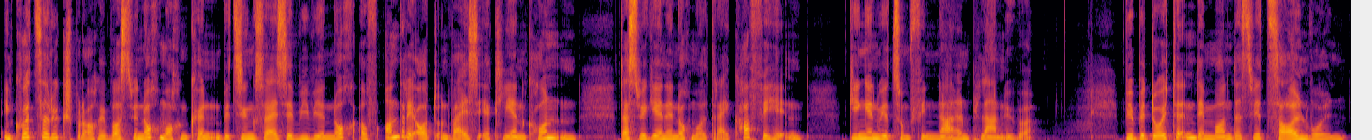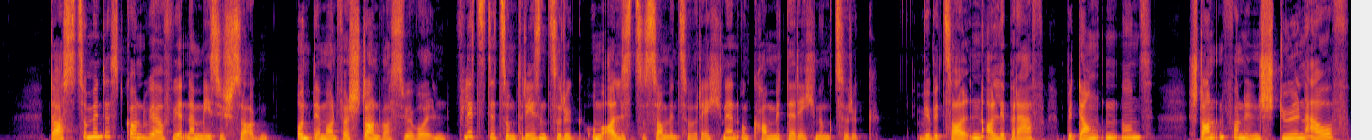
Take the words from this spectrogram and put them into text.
In kurzer Rücksprache, was wir noch machen könnten, beziehungsweise wie wir noch auf andere Art und Weise erklären konnten, dass wir gerne nochmal drei Kaffee hätten, gingen wir zum finalen Plan über. Wir bedeuteten dem Mann, dass wir zahlen wollen. Das zumindest konnten wir auf Vietnamesisch sagen. Und der Mann verstand, was wir wollten, flitzte zum Tresen zurück, um alles zusammen zu rechnen und kam mit der Rechnung zurück. Wir bezahlten alle brav, bedankten uns, standen von den Stühlen auf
